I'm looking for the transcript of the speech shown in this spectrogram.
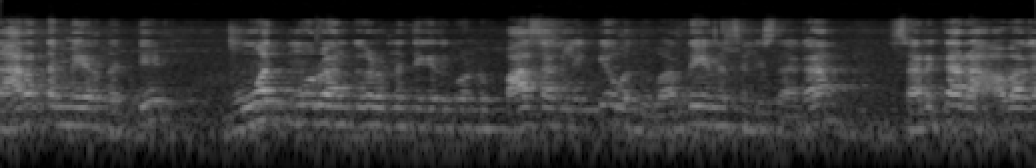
ತಾರತಮ್ಯ ಇರದಂತೆ ಮೂವತ್ತ್ಮೂರು ಅಂಕಗಳನ್ನು ತೆಗೆದುಕೊಂಡು ಪಾಸ್ ಆಗಲಿಕ್ಕೆ ಒಂದು ವರದಿಯನ್ನು ಸಲ್ಲಿಸಿದಾಗ ಸರ್ಕಾರ ಆವಾಗ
